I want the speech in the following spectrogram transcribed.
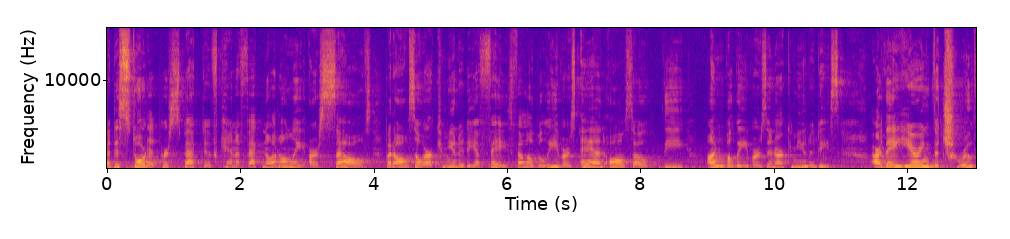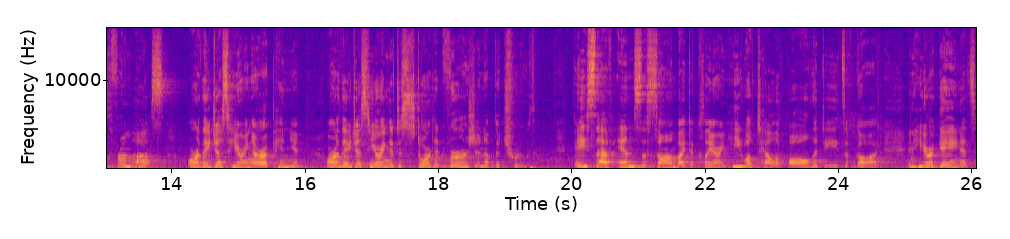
A distorted perspective can affect not only ourselves, but also our community of faith, fellow believers, and also the unbelievers in our communities. Are they hearing the truth from us, or are they just hearing our opinion? Or are they just hearing a distorted version of the truth? Asaph ends the psalm by declaring he will tell of all the deeds of God. And here again, it's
